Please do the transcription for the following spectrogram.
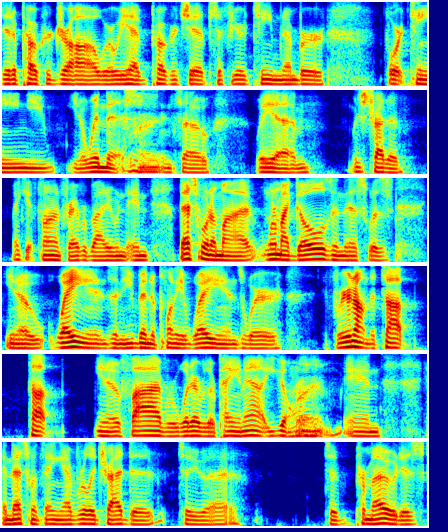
did a poker draw where we have poker chips. If you're team number fourteen, you you know win this. Right. And so we um we just try to make it fun for everybody. And, and that's one of my one of my goals in this was you know weigh-ins, and you've been to plenty of weigh-ins where if we're not in the top top you know five or whatever they're paying out, you go home. And and that's one thing I've really tried to to uh, to promote is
